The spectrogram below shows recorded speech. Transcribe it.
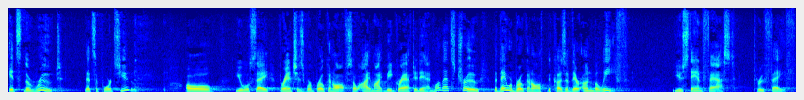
it's the root that supports you. Oh, you will say, branches were broken off so I might be grafted in. Well, that's true, but they were broken off because of their unbelief. You stand fast through faith.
